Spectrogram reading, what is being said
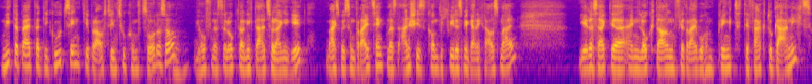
Mitarbeiter, die gut sind, die brauchst du in Zukunft so oder so. Mhm. Wir hoffen, dass der Lockdown nicht allzu lange geht. Maximal bis zum 13., was anschließend kommt, ich will es mir gar nicht ausmalen. Jeder sagt ja, ein Lockdown für drei Wochen bringt de facto gar nichts.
